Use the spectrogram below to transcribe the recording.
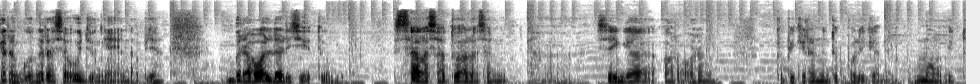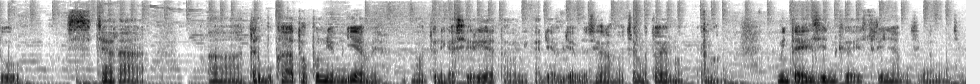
karena gue ngerasa ujungnya enak ya berawal dari situ. Salah satu alasan uh, sehingga orang-orang kepikiran untuk poligami mau itu secara uh, terbuka ataupun diam-diam ya. Mau itu nikah siri atau nikah diam-diam dan segala macam atau emang emang minta izin ke istrinya dan segala macam.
